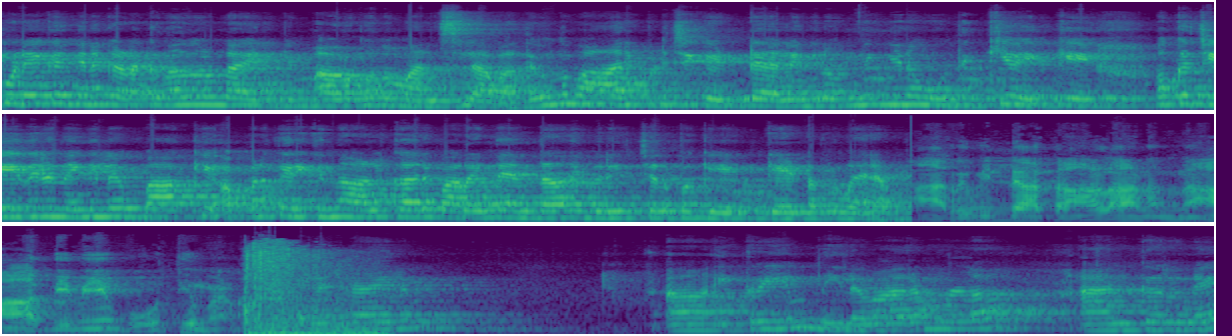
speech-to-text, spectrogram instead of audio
കൂടെയൊക്കെ ഇങ്ങനെ കിടക്കുന്നത് കൊണ്ടായിരിക്കും അവർക്കൊന്നും മനസ്സിലാവാതെ ഒന്ന് വാരി പിടിച്ച് കെട്ടുക അല്ലെങ്കിൽ ഒന്നിങ്ങനെ ഒതുക്കി വെക്കുക ഒക്കെ ചെയ്തിരുന്നെങ്കിൽ ബാക്കി അപ്പുറത്തിരിക്കുന്ന ആൾക്കാർ പറയുന്നത് എന്താണെന്ന് ഇവർ ചിലപ്പോൾ കേട്ടെന്ന് വരാം. അറിവില്ലാത്ത ആളാണെന്ന് ആദ്യമേ ബോധ്യം വേണം. അതെന്തായാലും ആ, ഇത്രയും നിലവാരമുള്ള ആങ്കറിനെ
